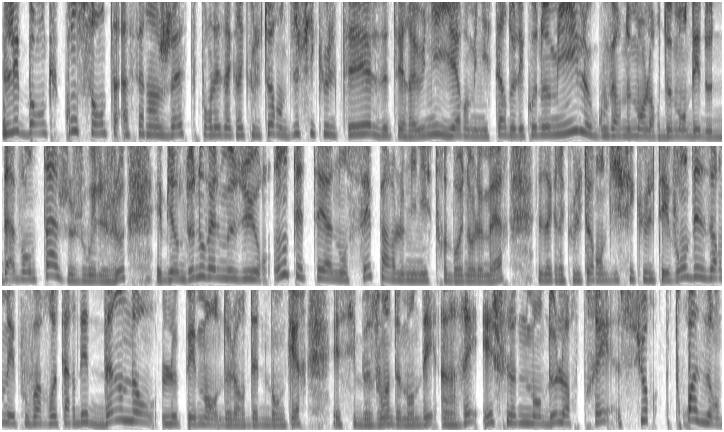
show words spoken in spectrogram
Les banques banques consentent à faire un geste pour les agriculteurs en difficulté. Elles étaient réunies hier au ministère de l'économie. Le gouvernement leur demandait de davantage jouer le jeu. Eh bien, de nouvelles mesures ont été annoncées par le ministre Bruno Le Maire. Les agriculteurs en difficulté vont désormais pouvoir retarder d'un an le paiement de leurs dettes bancaires et si besoin demander un rééchelonnement de leurs prêts sur trois ans.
